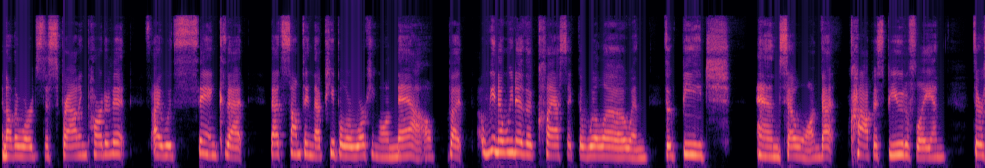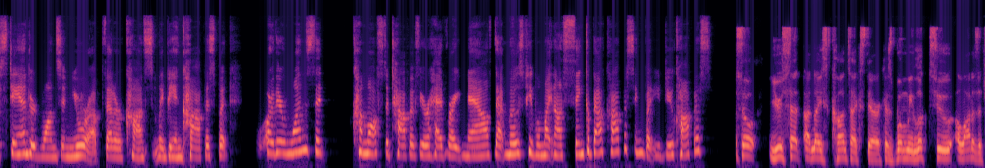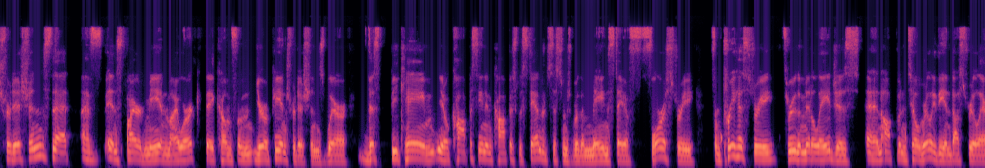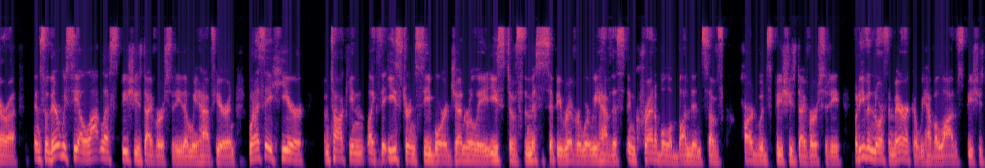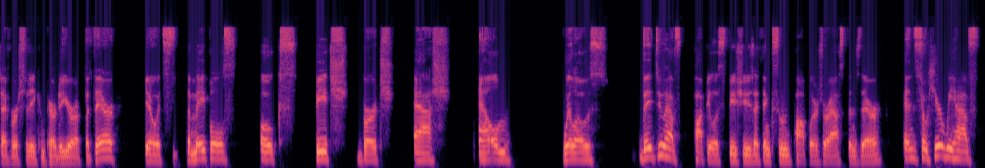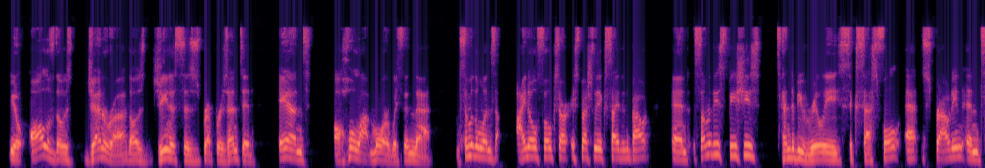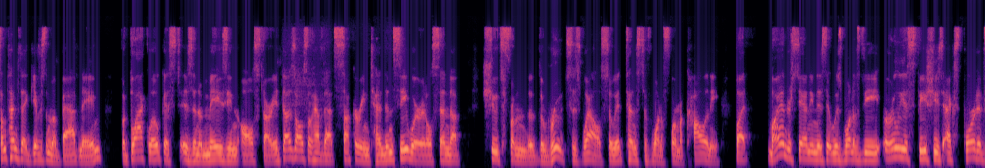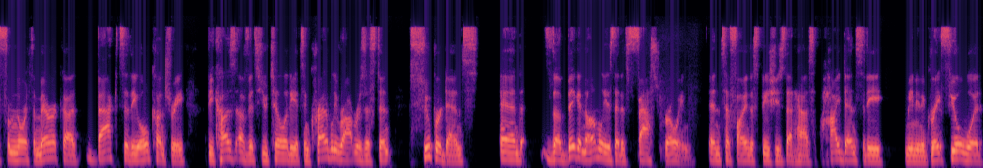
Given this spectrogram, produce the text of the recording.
In other words, the sprouting part of it, I would think that that's something that people are working on now. But, you know, we know the classic, the willow and the beech and so on that coppice beautifully. And there are standard ones in Europe that are constantly being coppiced. But are there ones that come off the top of your head right now that most people might not think about coppicing, but you do coppice? So you set a nice context there because when we look to a lot of the traditions that have inspired me in my work, they come from European traditions where this became, you know, coppicing and coppice with standard systems were the mainstay of forestry from prehistory through the Middle Ages and up until really the industrial era. And so there we see a lot less species diversity than we have here. And when I say here, I'm talking like the eastern seaboard generally, east of the Mississippi River, where we have this incredible abundance of hardwood species diversity. But even North America, we have a lot of species diversity compared to Europe. But there, you know, it's the maples, oaks, beech, birch, ash, elm, willows. They do have Populus species. I think some poplars or aspens there. And so here we have, you know, all of those genera, those genuses represented and a whole lot more within that. Some of the ones I know folks are especially excited about and some of these species tend to be really successful at sprouting, and sometimes that gives them a bad name. But black locust is an amazing all star. It does also have that suckering tendency where it'll send up shoots from the, the roots as well. So it tends to want to form a colony. But my understanding is it was one of the earliest species exported from North America back to the old country because of its utility. It's incredibly rot resistant, super dense, and the big anomaly is that it's fast growing. And to find a species that has high density, meaning a great fuel wood,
